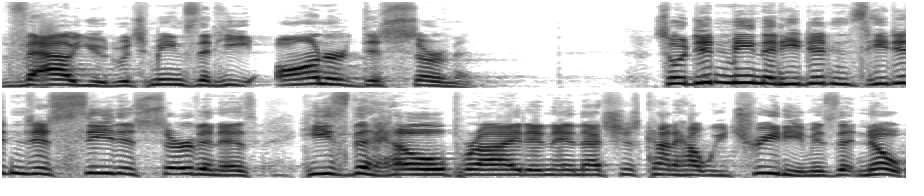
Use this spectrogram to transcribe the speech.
valued, which means that he honored this servant. So it didn't mean that he didn't, he didn't just see this servant as he's the help, right? And, and that's just kind of how we treat him, is that no,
